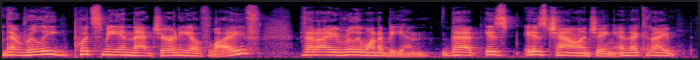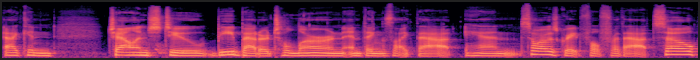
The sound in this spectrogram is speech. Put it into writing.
that really puts me in that journey of life that I really want to be in. That is is challenging and that can I I can challenge to be better, to learn and things like that. And so I was grateful for that. So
